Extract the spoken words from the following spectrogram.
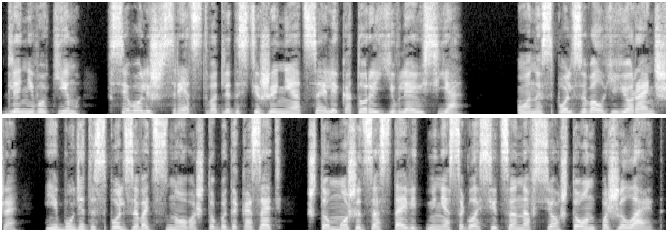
Для него Ким — всего лишь средство для достижения цели, которой являюсь я. Он использовал ее раньше и будет использовать снова, чтобы доказать, что может заставить меня согласиться на все, что он пожелает.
